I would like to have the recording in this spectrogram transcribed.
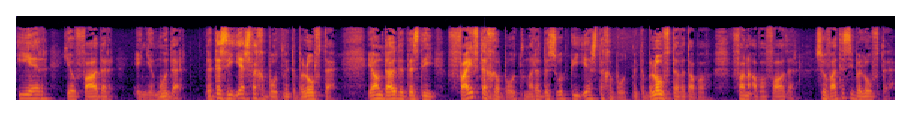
"Eer jou vader en jou moeder." Dit is die eerste gebod met 'n belofte. Ja, onthou dit is die 5de gebod, maar dit is ook die eerste gebod met 'n belofte wat Abba van Abba Vader. So wat is die belofte?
